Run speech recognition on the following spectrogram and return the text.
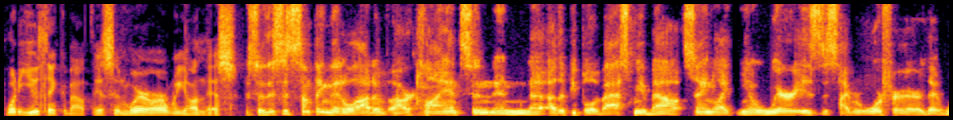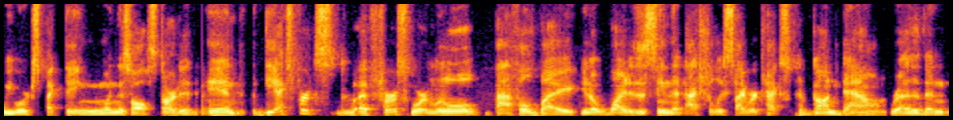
what do you think about this, and where are we on this? So, this is something that a lot of our clients and, and uh, other people have asked me about, saying, like, you know, where is the cyber warfare that we were expecting when this all started? And the experts at first were a little baffled by, you know, why does it seem that actually cyber attacks have gone down rather than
